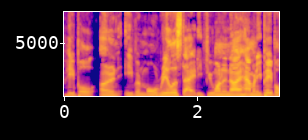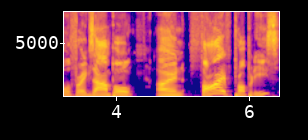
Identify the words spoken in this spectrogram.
people own even more real estate. If you want to know how many people, for example, own five properties,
